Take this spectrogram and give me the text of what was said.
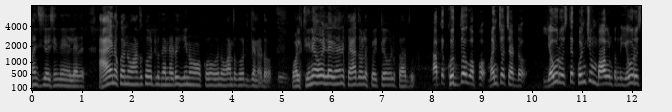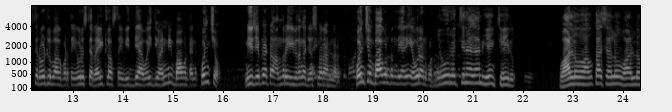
మంచి చేసిందే లేదు. ఆయన కొన్ని వంద కోట్లు తిన్నాడు ఈయన కొన్ని వంద కోట్లు తిన్నాడు. వాళ్ళు తినేవాళ్ళే కానీ పేదవాళ్ళకి పెట్టేవాళ్ళు కాదు. కాకపోతే కొద్దో గొప్ప మంచి చెడ్డో ఎవరు వస్తే కొంచెం బాగుంటుంది ఎవరు వస్తే రోడ్లు బాగుపడతాయి ఎవరు వస్తే రైట్లు వస్తాయి విద్య వైద్యం అన్నీ బాగుంటాయని కొంచెం మీరు చెప్పినట్టు అందరూ ఈ విధంగా చేస్తున్నారు అంటున్నారు. కొంచెం బాగుంటుంది అని ఎవరు అనుకుంటున్నారు? ఎవరు వచ్చినా కానీ ఏం చేయరు. వాళ్ళు అవకాశాలు వాళ్ళు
